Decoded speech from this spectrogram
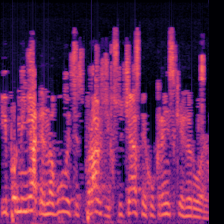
і поміняти на вулиці справжніх сучасних українських героїв.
